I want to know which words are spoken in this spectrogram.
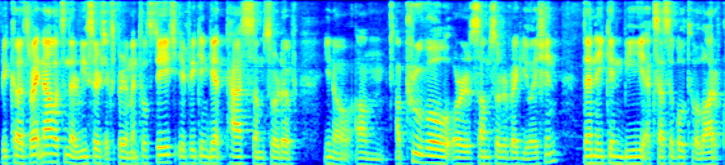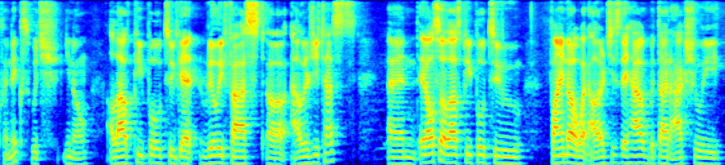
because right now it's in the research experimental stage. If it can get past some sort of you know um, approval or some sort of regulation then it can be accessible to a lot of clinics which you know allow people to get really fast uh, allergy tests and it also allows people to find out what allergies they have without actually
